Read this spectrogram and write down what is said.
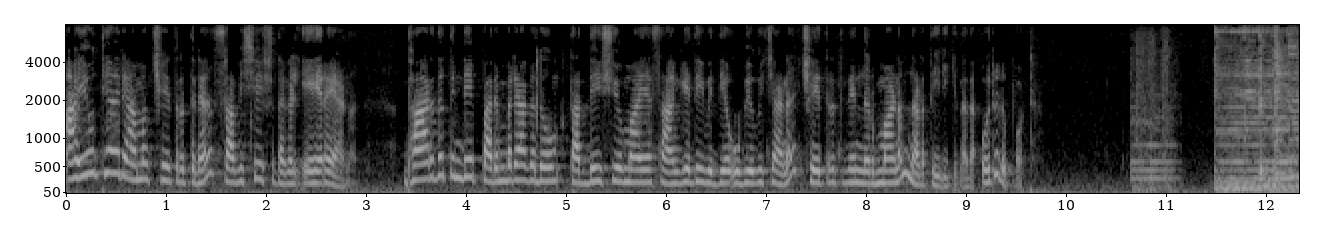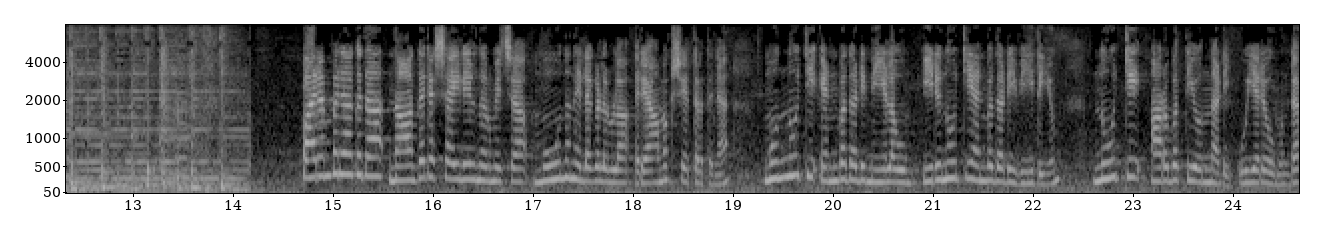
അയോധ്യ രാമക്ഷേത്രത്തിന് സവിശേഷതകൾ ഏറെയാണ്. ഭാരതത്തിന്റെ പരമ്പരാഗതവും തദ്ദേശീയവുമായ സാങ്കേതികവിദ്യ ഉപയോഗിച്ചാണ് ക്ഷേത്രത്തിന്റെ നിർമ്മാണം നടത്തിയിരിക്കുന്നത്. ഒരു റിപ്പോർട്ട്. പരമ്പരാഗത നാഗര ശൈലിയിൽ നിർമ്മിച്ച മൂന്ന് നിലകളുള്ള രാമക്ഷേത്രത്തിന് മുന്നൂറ്റി എൺപതടി നീളവും ഇരുന്നൂറ്റി അൻപതടി വീതിയും നൂറ്റി അറുപത്തിയൊന്നടി ഉയരവുമുണ്ട്.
